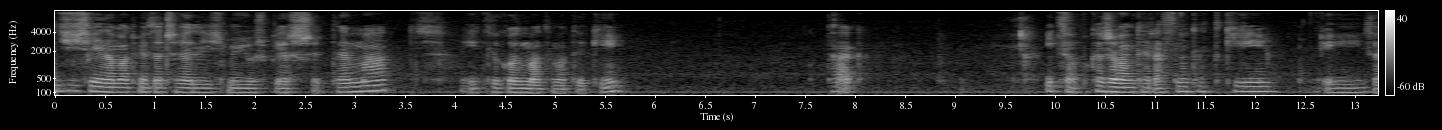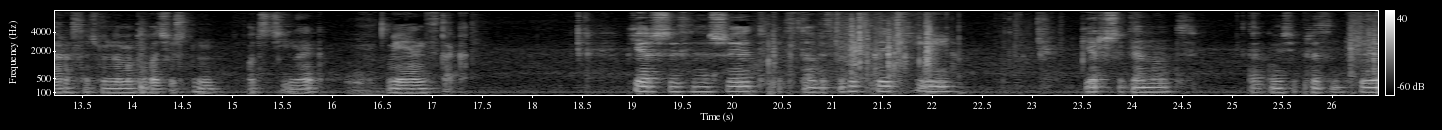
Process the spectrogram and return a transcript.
Dzisiaj na matmie zaczęliśmy już pierwszy temat i tylko z matematyki. Tak. I co? Pokażę Wam teraz notatki i zaraz też będę montować już ten odcinek. Więc tak. Pierwszy zeszyt, podstawy statystyki. Pierwszy temat. Tak on się prezentuje.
